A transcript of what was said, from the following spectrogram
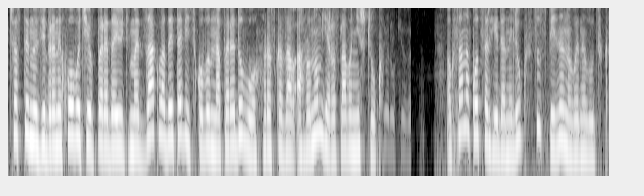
Частину зібраних овочів передають в медзаклади та військовим на передову, розказав агроном Ярослав Оніщук. Оксана Коц, Сергій Данилюк, Суспільне новини Луцьк.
